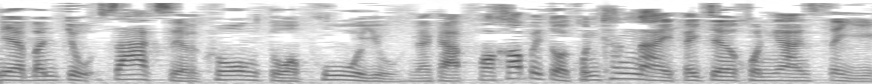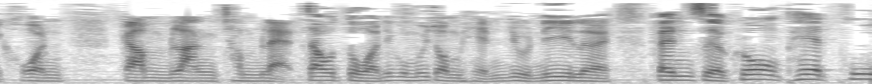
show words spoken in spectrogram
เนี่ยบรรจุซากเสือโคร่งตัวผู้อยู่นะครับพอเข้าไปตรวจคนข้างในไปเจอคนงาน 4 คนกำลังชำแหละเจ้าตัวที่คุณผู้ชมเห็นอยู่นี่เลย เป็นเสือโคร่งเพศผู้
